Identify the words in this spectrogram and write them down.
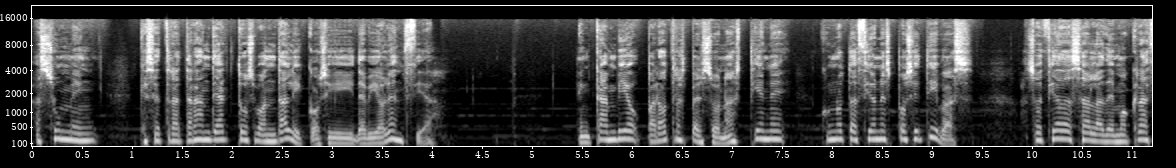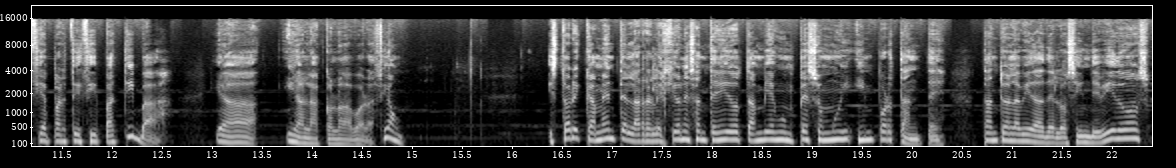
asumen que se tratarán de actos vandálicos y de violencia. En cambio, para otras personas tiene connotaciones positivas, asociadas a la democracia participativa y a, la colaboración. Históricamente las religiones han tenido también un peso muy importante, tanto en la vida de los individuos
